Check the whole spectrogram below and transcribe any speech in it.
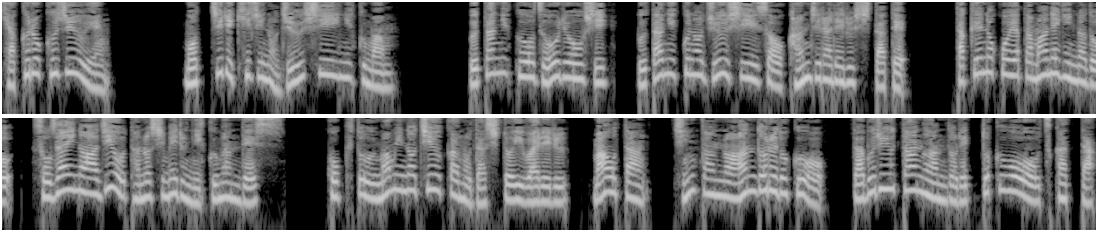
160円。もっちり生地のジューシー肉まん。豚肉を増量し、豚肉のジューシーさを感じられる仕立て。タケノコや玉ねぎなど、素材の味を楽しめる肉まんです。コクと旨味の中華の出汁と言われる、マオタン、チンタンのアンドルドクオー、ダブリュータンレッドクオーを使った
